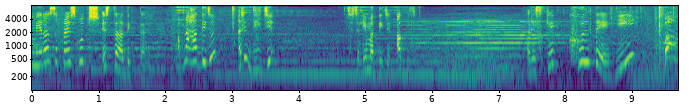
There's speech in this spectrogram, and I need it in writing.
मेरा सरप्राइज़ कुछ इस तरह दिखता है। अपना हाथ दीजिए। अरे, दीजिए। अच्छा चलिए मत दीजिए अब दीजिए। और इसके खुलते ही बम!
